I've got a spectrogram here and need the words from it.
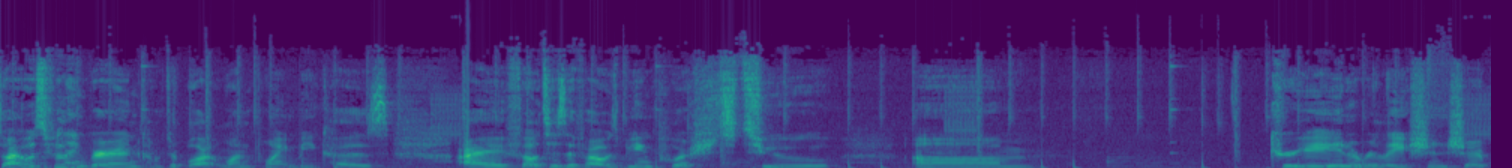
So I was feeling very uncomfortable at one point because I felt as if I was being pushed to um, create a relationship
